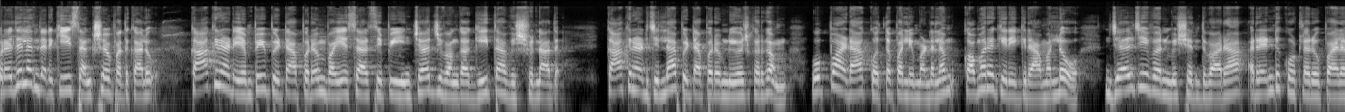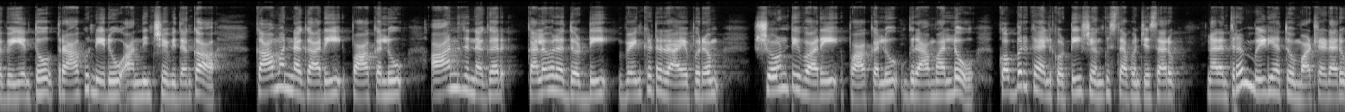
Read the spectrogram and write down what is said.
ప్రజలందరికీ సంక్షేమ పథకాలు. Kakinada MP Pithapuram YSRCP in-charge Vanga Geetha Viswanath. Kakinada జిల్లా పిఠాపురం నియోజకవర్గం ఉప్పాడ కొత్తపల్లి మండలం కొమరగిరి గ్రామంలో జల్ జీవన్ మిషన్ ద్వారా రెండు కోట్ల రూపాయల వ్యయంతో త్రాగునీరు అందించే విధంగా కామన్నగారి పాకలు ఆనందనగర్ కలవలదొడ్డి వెంకటరాయపురం షోంటివారి పాకలు గ్రామాల్లో కొబ్బరికాయలు కొట్టి శంకుస్థాపన చేశారు. అనంతరం మీడియాతో మాట్లాడారు.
